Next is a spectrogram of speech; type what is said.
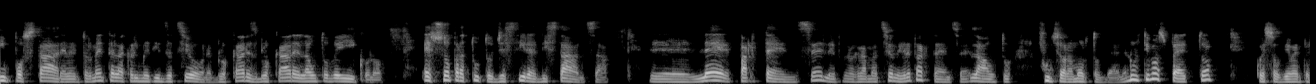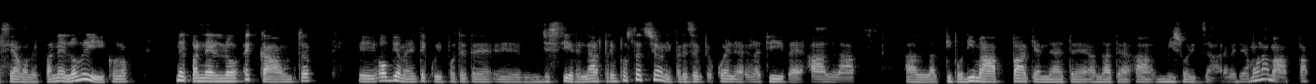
impostare eventualmente la climatizzazione, bloccare e sbloccare l'autoveicolo e soprattutto gestire a distanza eh, le partenze, le programmazioni delle partenze, l'auto funziona molto bene. L'ultimo aspetto, questo ovviamente siamo nel pannello veicolo, nel pannello account, eh, ovviamente qui potete eh, gestire le altre impostazioni, per esempio quelle relative alla al tipo di mappa che andate, andate, a visualizzare. Vediamo la mappa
